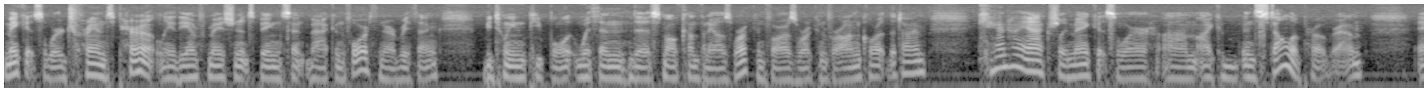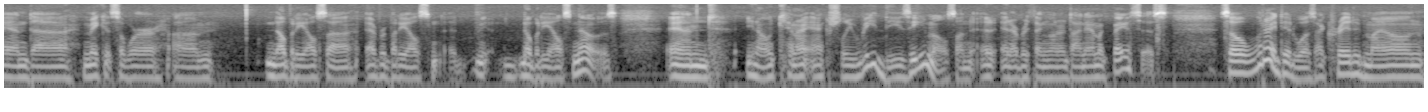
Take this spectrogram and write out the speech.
make it so where transparently the information that's being sent back and forth and everything between people within the small company I was working for, I was working for Encore at the time, can I actually make it so where um, I could install a program and uh, make it so where um, nobody else, uh, everybody else, nobody else knows. And you know, can I actually read these emails on and everything on a dynamic basis? So what I did was I created my own uh,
